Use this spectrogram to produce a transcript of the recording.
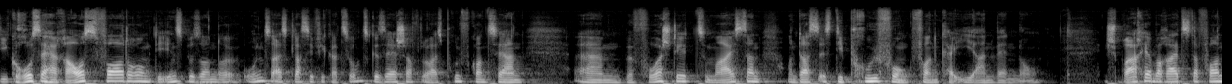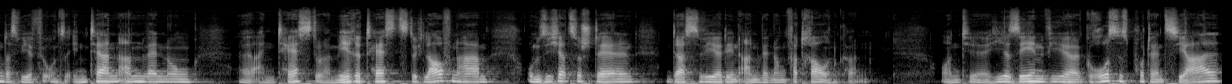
die große Herausforderung, die insbesondere uns als Klassifikationsgesellschaft oder als Prüfkonzern ähm, bevorsteht zu meistern, und das ist die Prüfung von KI-Anwendungen. Ich sprach ja bereits davon, dass wir für unsere internen Anwendungen einen Test oder mehrere Tests durchlaufen haben, um sicherzustellen, dass wir den Anwendungen vertrauen können. Und äh, hier sehen wir großes Potenzial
